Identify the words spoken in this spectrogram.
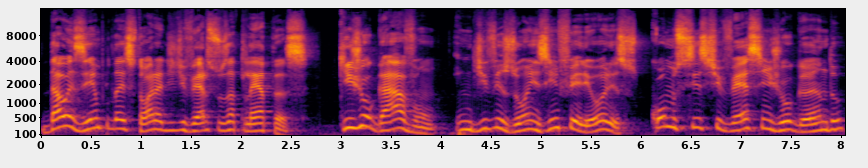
dá o exemplo da história de diversos atletas que jogavam em divisões inferiores como se estivessem jogando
